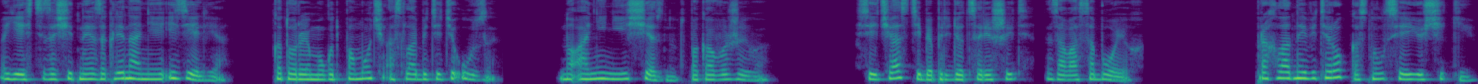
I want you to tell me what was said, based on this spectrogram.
Есть защитные заклинания и зелья, которые могут помочь ослабить эти узы. Но они не исчезнут, пока вы живы. Сейчас тебе придется решить за вас обоих. Прохладный ветерок коснулся ее щеки,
